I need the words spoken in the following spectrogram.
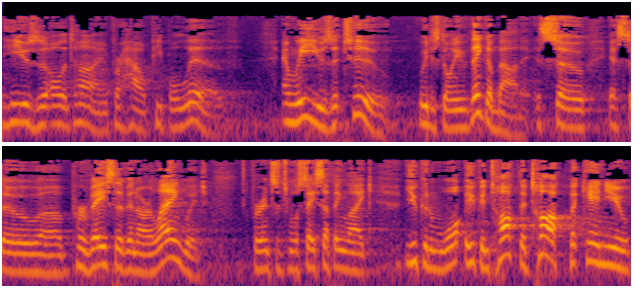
he uses it all the time for how people live. And we use it too. We just don't even think about it. It's so, it's so uh, pervasive in our language. For instance, we'll say something like, you can, walk, you can talk the talk, but can you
